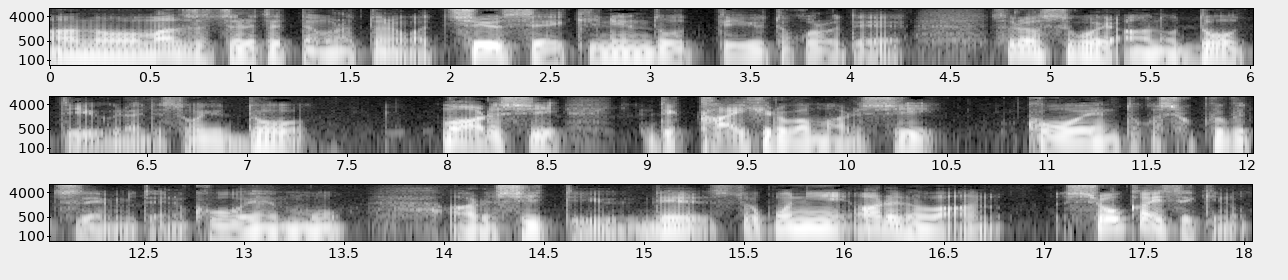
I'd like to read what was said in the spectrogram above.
あの、まず連れてってもらったのが、中世記念堂っていうところで、それはすごい、あの、銅っていうぐらいで、そういう銅もあるし、でっかい広場もあるし、公園とか植物園みたいな公園もあるしっていう。で、そこにあるのは、あの、小解石の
